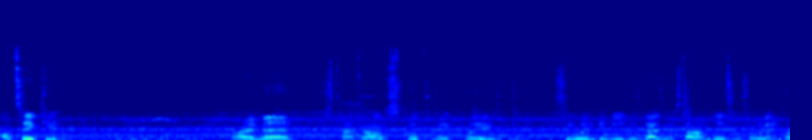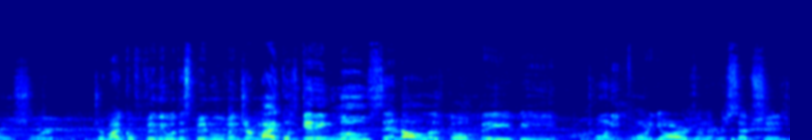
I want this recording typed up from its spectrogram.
I'll take it. All right, man. It's time for Alex Smith to make plays. See what he can do. This guy's gonna start on blitzing, so we're gonna throw it short. Jermichael Finley with the spin move, and Jermichael's getting loose, and oh, let's go, baby. 24 yards on the reception.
